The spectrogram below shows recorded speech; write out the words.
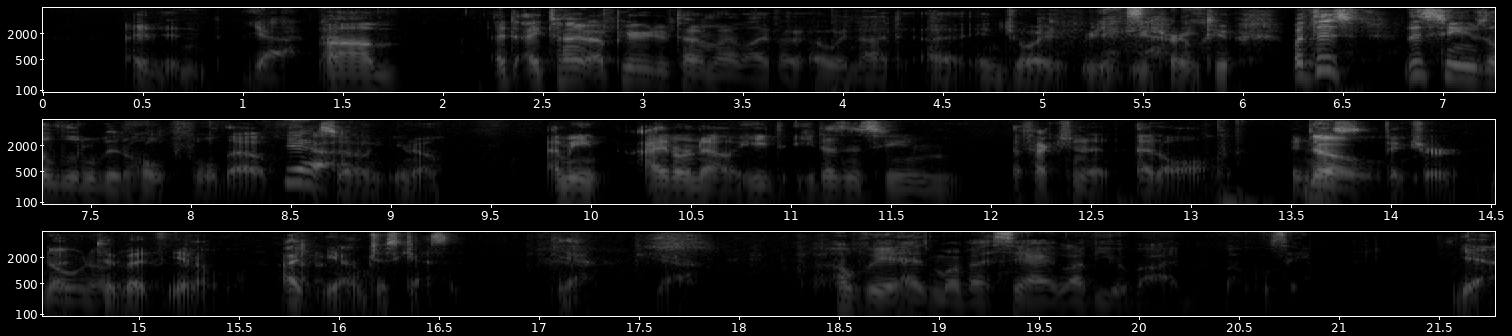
I didn't. Yeah. Um, a, a, time, a period of time in my life, I, I would not uh, enjoy re- exactly. returning to. But this, this seems a little bit hopeful, though. Yeah. So you know, I mean, I don't know. He he doesn't seem affectionate at all in no. this picture. No, no, to, But you know, I, yeah, I'm just guessing. Yeah. Yeah. Hopefully, it has more of a "say I love you" vibe, but we'll see. Yeah.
